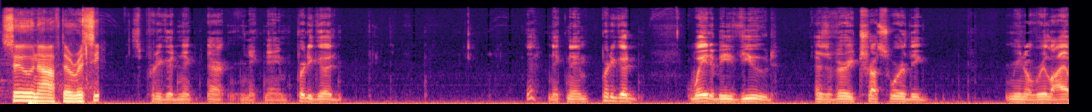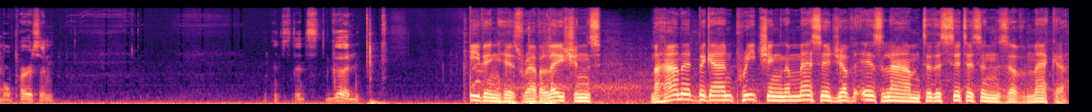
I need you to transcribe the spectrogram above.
Soon after receiving It's a pretty good nick, er, nickname. Pretty good. Yeah, nickname. Pretty good way to be viewed as a very trustworthy, you know, reliable person. It's it's good. Receiving his revelations, Muhammad began preaching the message of Islam to the citizens of Mecca.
